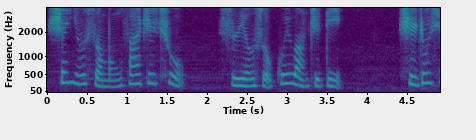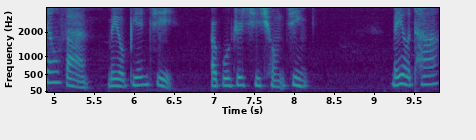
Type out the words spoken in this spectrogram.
生有所萌发之处，死有所归往之地，始终相反，没有边际。而不知其穷尽，没有他，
